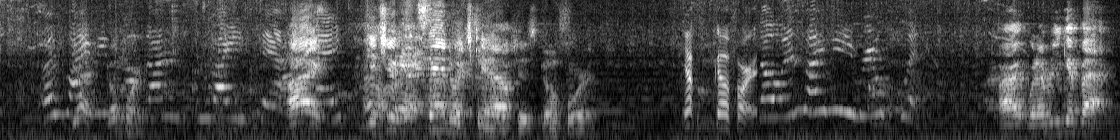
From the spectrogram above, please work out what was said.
if Yeah, go for it. done, you guys stand, Alright, okay? Get you a good sandwich, kiddo. Sandwiches, go for it. Yep, go for it. So invite me real quick. Alright, whenever you get back.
